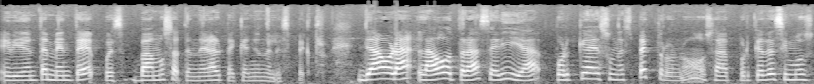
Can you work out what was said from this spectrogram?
evidentemente pues vamos a tener al pequeño en el espectro. Y ahora la otra sería, ¿por qué es un espectro? ¿no? O sea, ¿por qué decimos,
